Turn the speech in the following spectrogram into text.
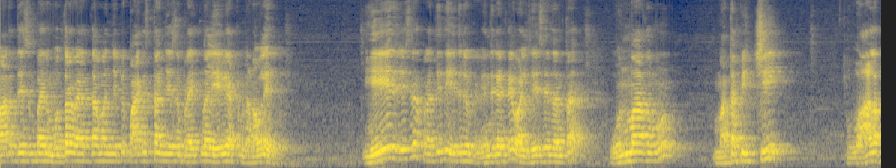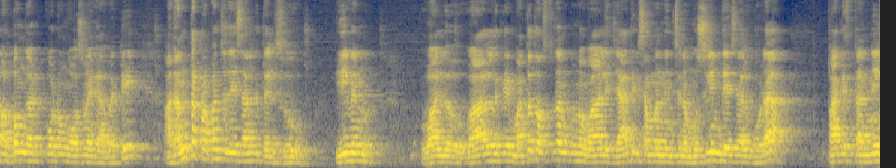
భారతదేశం పైన ముద్ర వేద్దామని చెప్పి పాకిస్తాన్ చేసిన ప్రయత్నాలు ఏవి అక్కడ నడవలేదు. ఏది చేసినా ప్రతిదీ ఎదురు ఎందుకంటే వాళ్ళు చేసేదంతా ఉన్మాదము మతపిచ్చి వాళ్ళ పబ్బం గడుపుకోవడం కోసమే కాబట్టి అదంతా ప్రపంచ దేశాలకు తెలుసు. ఈవెన్ వాళ్ళు వాళ్ళకి మద్దతు వస్తుంది అనుకున్న వాళ్ళ జాతికి సంబంధించిన ముస్లిం దేశాలు కూడా పాకిస్తాన్ని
